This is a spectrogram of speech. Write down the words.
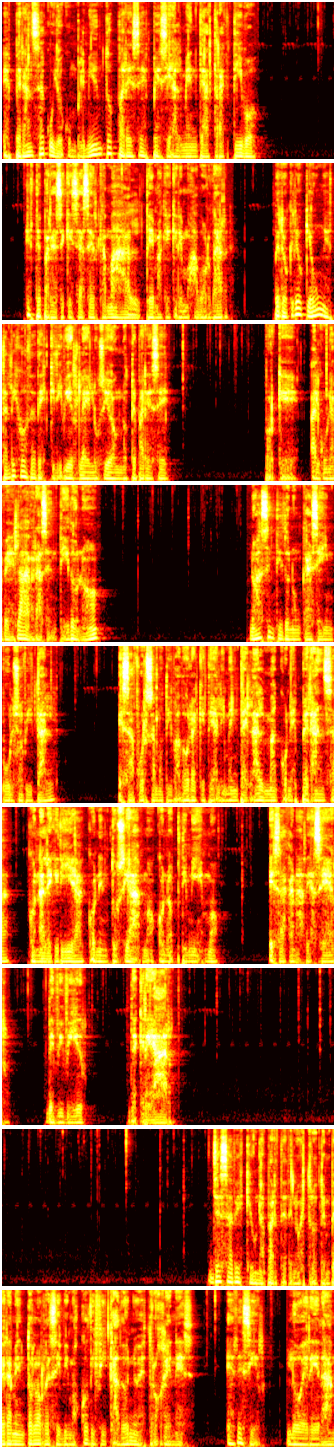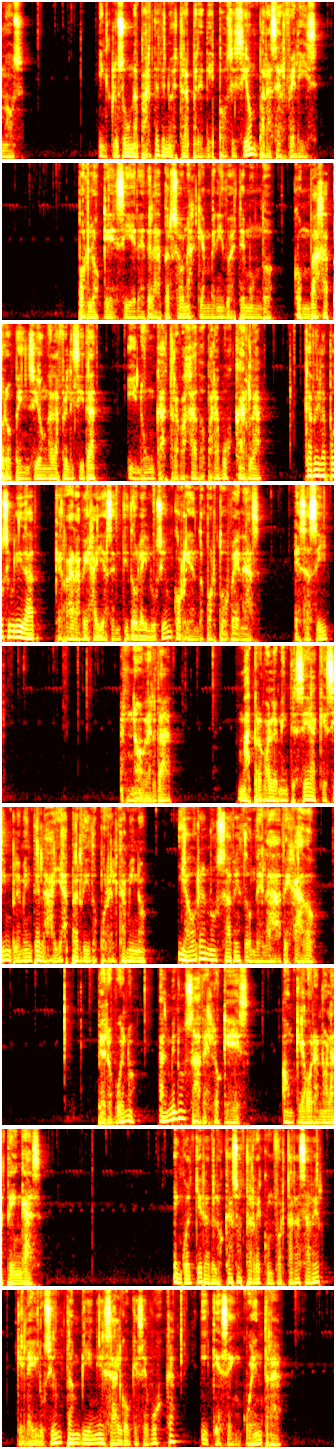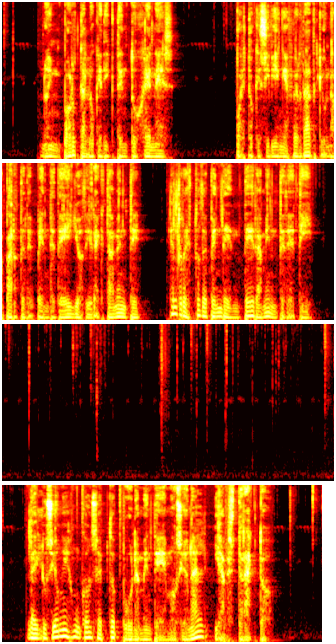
Esperanza cuyo cumplimiento parece especialmente atractivo. Este parece que se acerca más al tema que queremos abordar pero creo que aún está lejos de describir la ilusión, ¿no te parece? Porque alguna vez la habrás sentido, ¿no? ¿No has sentido nunca ese impulso vital? Esa fuerza motivadora que te alimenta el alma con esperanza, con alegría, con entusiasmo, con optimismo. Esa ganas de hacer, de vivir, de crear, Ya sabes que una parte de nuestro temperamento lo recibimos codificado en nuestros genes, es decir, lo heredamos. Incluso una parte de nuestra predisposición para ser feliz. Por lo que si eres de las personas que han venido a este mundo con baja propensión a la felicidad y nunca has trabajado para buscarla, cabe la posibilidad que rara vez hayas sentido la ilusión corriendo por tus venas. ¿Es así? No, ¿verdad? Más probablemente sea que simplemente la hayas perdido por el camino y ahora no sabes dónde la has dejado. Pero bueno, al menos sabes lo que es, aunque ahora no la tengas. En cualquiera de los casos te reconfortará saber que la ilusión también es algo que se busca y que se encuentra. No importa lo que dicten tus genes, puesto que si bien es verdad que una parte depende de ellos directamente, el resto depende enteramente de ti. La ilusión es un concepto puramente emocional y abstracto.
